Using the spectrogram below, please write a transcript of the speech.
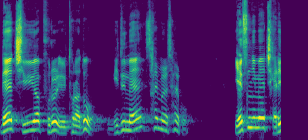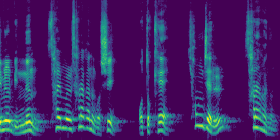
내 지위와 부를 잃더라도 믿음의 삶을 살고 예수님의 재림을 믿는 삶을 살아가는 것이 어떻게 형제를 사랑하는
